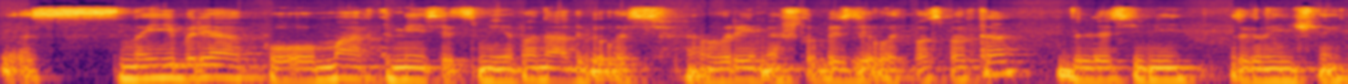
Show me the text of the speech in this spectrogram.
с ноября по март месяц мне понадобилось время, чтобы сделать паспорта для семьи заграничной.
